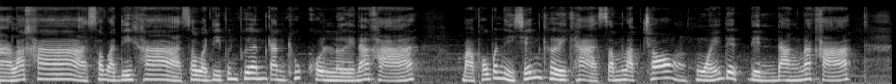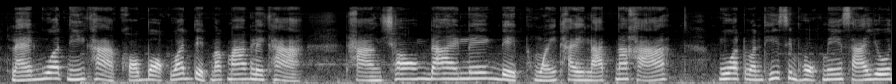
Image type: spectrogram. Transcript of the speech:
าแล้วค่ะ สวัสดีค่ะ สวัสดีเพื่อนๆกันทุกคนเลยนะคะ มาพบกันอีกเช่นเคยค่ะสำหรับช่องหวยเด็ดเด่นดังนะคะ และงวดนี้ค่ะ ขอบอกว่าเด็ดมากๆเลยค่ะ ทางช่องได้เลขเด็ดหวยไทยรัฐนะคะ งวดวันที่ 16 เมษายน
